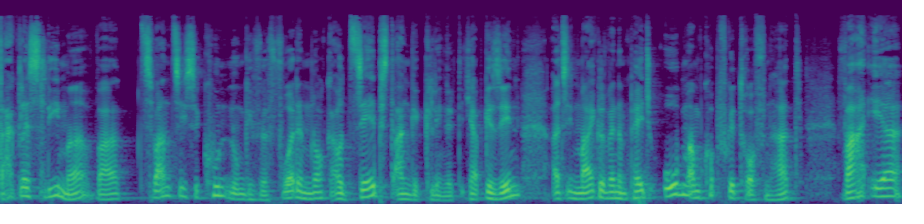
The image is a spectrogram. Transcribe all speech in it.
Douglas Lima war 20 Sekunden ungefähr vor dem Knockout selbst angeklingelt. Ich habe gesehen, als ihn Michael Venom Page oben am Kopf getroffen hat, war er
